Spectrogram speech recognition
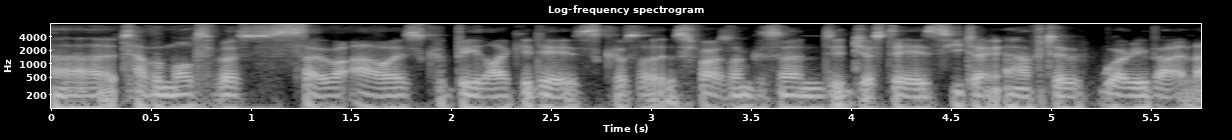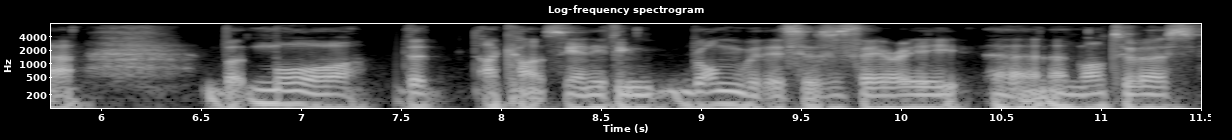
uh, to have a multiverse so ours could be like it is because as far as I'm concerned it just is you don't have to worry about that but more that I can't see anything wrong with this as a theory uh, and multiverse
